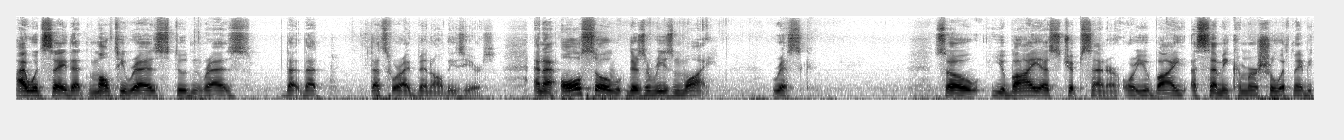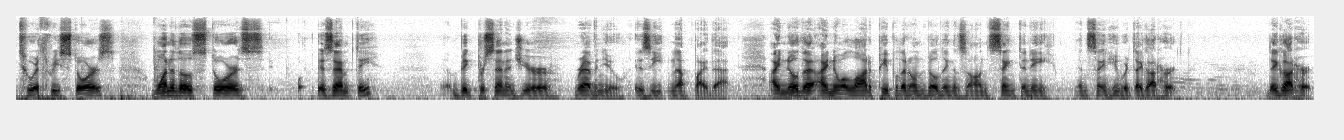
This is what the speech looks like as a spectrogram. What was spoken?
I would say that multi-res, student res, that that that's where I've been all these years. And I also there's a reason why, risk so you buy a strip center or you buy a semi-commercial with maybe two or three stores. One of those stores is empty. A big percentage of your revenue is eaten up by that. I know that I know a lot of people that own buildings on Saint Denis and Saint Hubert. They got hurt. They got hurt.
